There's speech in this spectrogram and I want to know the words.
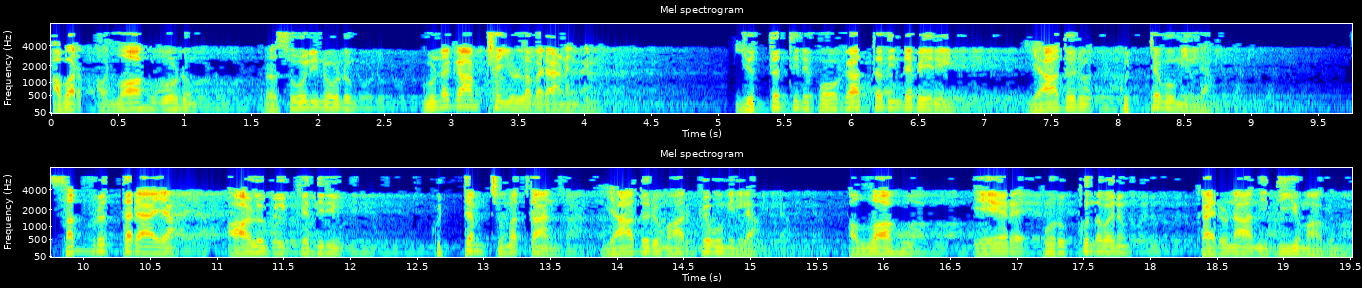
അവർ അള്ളാഹുവോടും റസൂലിനോടും ഗുണകാംക്ഷയുള്ളവരാണെങ്കിൽ യുദ്ധത്തിന് പോകാത്തതിന്റെ പേരിൽ യാതൊരു കുറ്റവുമില്ല സദ്വൃത്തരായ ആളുകൾക്കെതിരിൽ കുറ്റം ചുമത്താൻ യാതൊരു മാർഗവുമില്ല അള്ളാഹു ഏറെ പൊറുക്കുന്നവനും കരുണാനിധിയുമാകുന്നു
